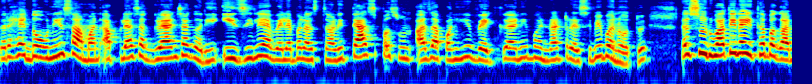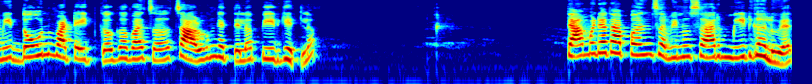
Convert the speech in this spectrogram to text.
तर हे दोन्ही सामान आपल्या सगळ्यांच्या घरी इझिली अवेलेबल असतं आणि त्याचपासून आज आपण ही वेगळी आणि भन्नाट रेसिपी बनवतोय. तर सुरुवातीला इथं बघा मी दोन वाटे इतकं गव्हाचं चाळून घेतलेलं पीठ घेतलं. त्यामध्ये आता आपण चवीनुसार मीठ घालूयात.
